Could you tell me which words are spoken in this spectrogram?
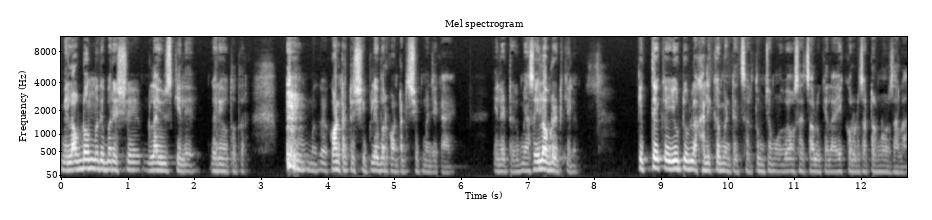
मी लॉकडाऊनमध्ये बरेचसे लाईव्ज केले घरी होतो तर. मग कॉन्ट्रॅक्टरशिप लेबर कॉन्ट्रॅक्टरशिप म्हणजे काय? इलेक्ट्रिक मी असं इलॉबरेट केलं. कित्येक यूट्यूबला खाली कमेंट आहेत सर तुमच्यामुळे व्यवसाय चालू केला एक करोडचा टर्नओव्हर झाला.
